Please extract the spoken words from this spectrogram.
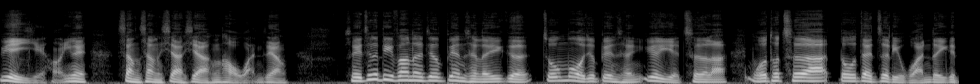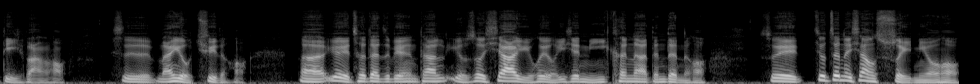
越野哈，因为上上下下很好玩这样，所以这个地方呢就变成了一个周末就变成越野车啦、摩托车啊都在这里玩的一个地方哈，是蛮有趣的哈。那越野车在这边，它有时候下雨会有一些泥坑啊等等的哈，所以就真的像水牛哈。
